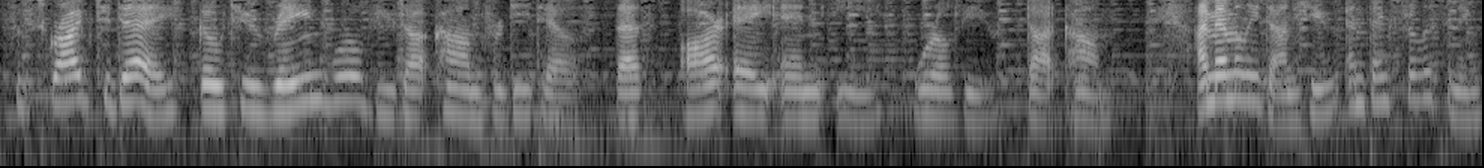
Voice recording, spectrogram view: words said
Subscribe today. Go to raneworldview.com for details. That's R-A-N-E worldview.com. I'm Emily Donahue, and thanks for listening.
